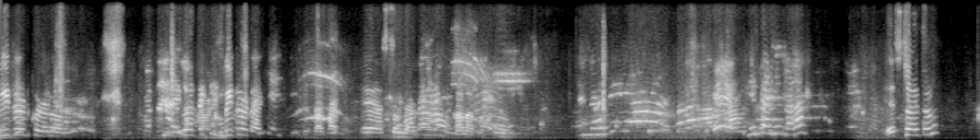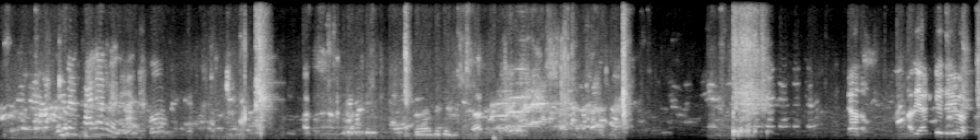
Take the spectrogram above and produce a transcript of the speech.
ಬೀಟ್ರೂಟ್ ಕೊಡೋಣ ಬೀಟ್ರೂಟ್ ಹಾಕಿ. ಅಷ್ಟೊಂದು ಎಷ್ಟಾಯ್ತು ಖಾಲಿ ಅದು ಎರಡು ಕೆಜಿ ಐವತ್ತು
